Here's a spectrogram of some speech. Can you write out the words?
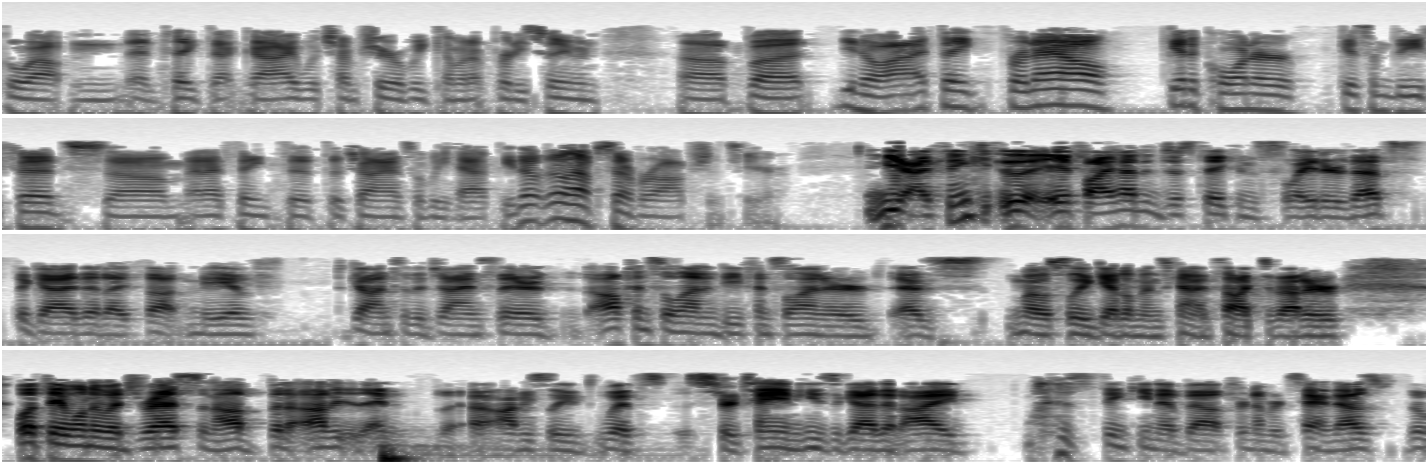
go out and, and take that guy, which I'm sure will be coming up pretty soon. Uh, but you know, I think for now, get a corner, get some defense, um, and I think that the Giants will be happy. They'll, they'll have several options here. Yeah, I think uh, if I hadn't just taken Slater, that's the guy that I thought may have gone to the Giants there. Offensive line and defensive line are, as mostly Gettleman's kind of talked about, are what they want to address. And but and obviously with Surtain, he's the guy that I was thinking about for number ten. That was the,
